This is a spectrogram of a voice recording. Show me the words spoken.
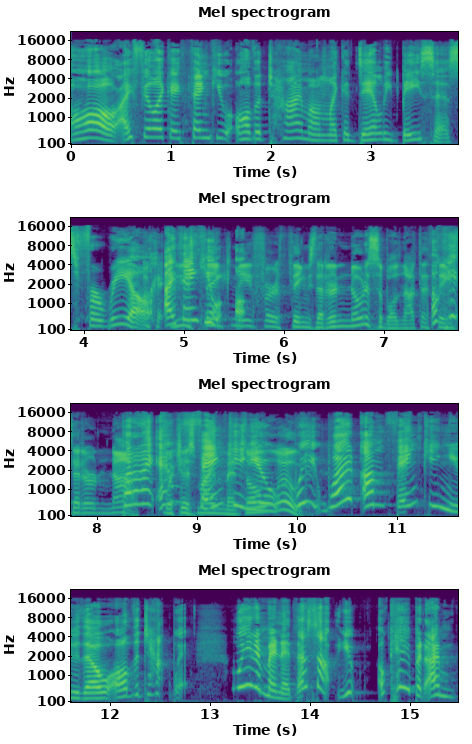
all. I feel like I thank you all the time on like a daily basis. For real. Okay, I you thank thank you. me for things that are noticeable, not the things that are not, but I am which is my thanking mental you. load. Wait, what? I'm thanking you though all the time. Wait, wait a minute. That's not you. Okay, but I'm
